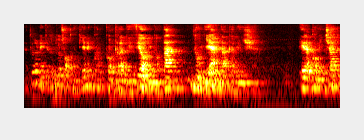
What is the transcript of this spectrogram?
Naturalmente tutto ciò contiene contraddizioni, non, va, non gli è andata liscia era cominciato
